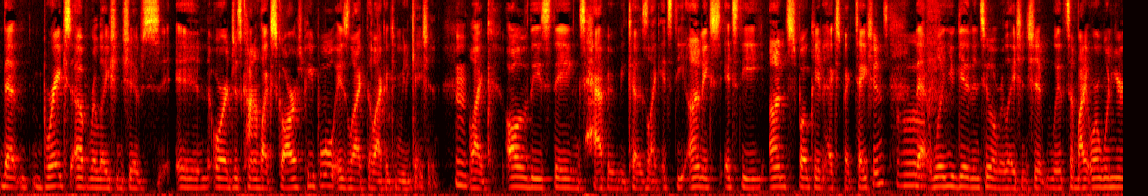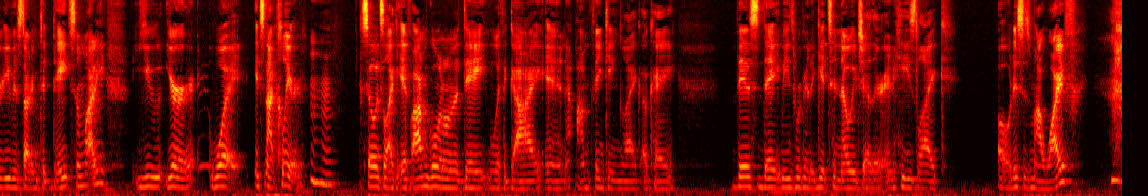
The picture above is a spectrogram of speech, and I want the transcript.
that breaks up relationships in or just kind of like scars people is like the lack of communication. Mm. Like all of these things happen because like it's the unex it's the unspoken expectations Oof. that when you get into a relationship with somebody or when you're even starting to date somebody, you you're what it's not clear. Mm-hmm. So it's like if I'm going on a date with a guy and I'm thinking like, okay, this date means we're gonna get to know each other. And he's like oh this is my wife?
